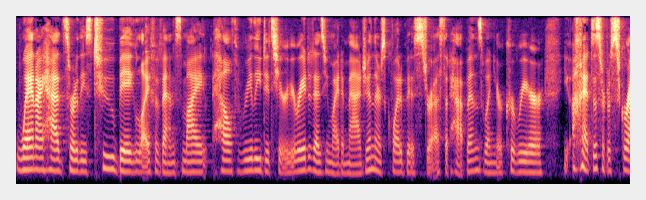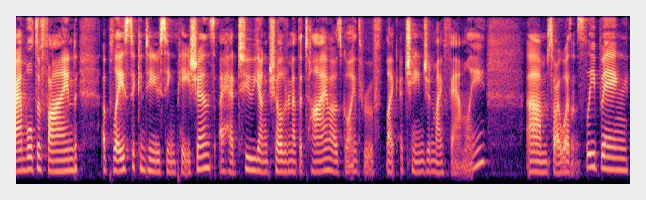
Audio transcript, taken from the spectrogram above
when I had sort of these two big life events, my health really deteriorated, as you might imagine. There's quite a bit of stress that happens when your career, you, I had to sort of scramble to find a place to continue seeing patients. I had two young children at the time. I was going through like a change in my family. Um, so I wasn't sleeping.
